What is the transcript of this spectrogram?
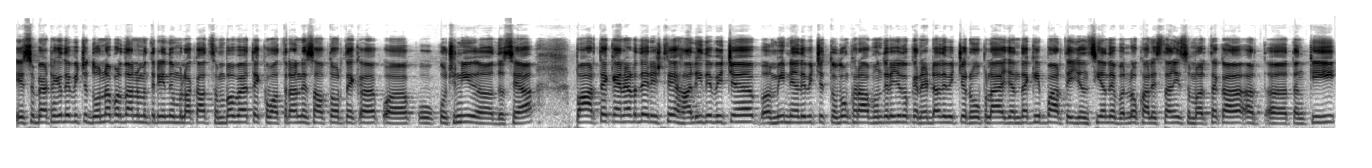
ਇਸ ਬੈਠਕ ਦੇ ਵਿੱਚ ਦੋਨਾਂ ਪ੍ਰਧਾਨ ਮੰਤਰੀਆਂ ਦੀ ਮੁਲਾਕਾਤ ਸੰਭਵ ਹੈ ਤੇ ਕਵਾਤਰਾ ਨੇ ਸਾਫ਼ ਤੌਰ ਤੇ ਕੁਝ ਨਹੀਂ ਦੱਸਿਆ। ਭਾਰਤ ਤੇ ਕੈਨੇਡਾ ਦੇ ਰਿਸ਼ਤੇ ਹਾਲ ਹੀ ਦੇ ਵਿੱਚ ਮਹੀਨਿਆਂ ਦੇ ਵਿੱਚ ਤਦੋਂ ਖਰਾਬ ਹੁੰਦੇ ਨੇ ਜਦੋਂ ਕੈਨੇਡਾ ਦੇ ਵਿੱਚ ਰੋਪ ਲਾਇਆ ਜਾਂਦਾ ਕਿ ਭਾਰਤੀ ਏਜੰਸੀਆਂ ਦੇ ਵੱਲੋਂ ਖਾਲਿਸਤਾਨੀ ਸਮਰਥਕ ਆਤੰਕੀ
